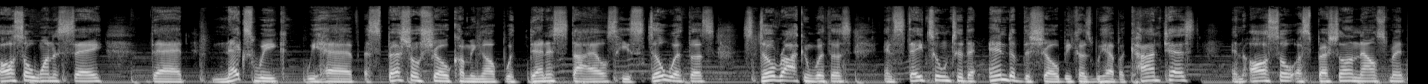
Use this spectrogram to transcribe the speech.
Also, want to say that next week we have a special show coming up with Denis Styles. He's still with us, still rocking with us. And stay tuned to the end of the show because we have a contest and also a special announcement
